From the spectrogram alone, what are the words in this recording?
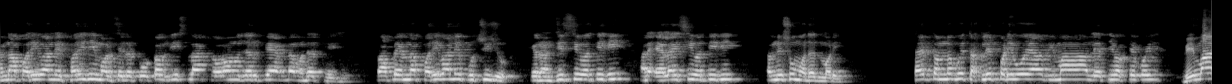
એમના પરિવારને ફરીથી મળશે. એટલે ટોટલ વીસ લાખ ચોરાણું હજાર રૂપિયા એમને મદદ થઈ છે. તો આપણે એમના પરિવારને પૂછીશું કે રણજીતસિંહ વતીથી અને એલઆઈસી વતીથી તમને શું મદદ મળી? સાહેબ, તમને કોઈ તકલીફ પડી હોય આ વીમા લેતી વખતે કોઈ? વીમા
